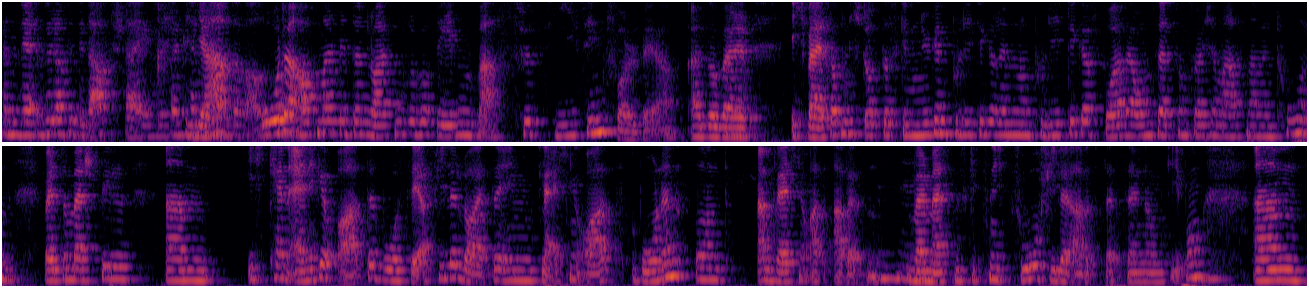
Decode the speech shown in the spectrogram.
dann wär, würde auch der Bedarf steigen und dann könnte ja, man es aber ausbauen. Oder auch mal mit den Leuten darüber reden, was für sie sinnvoll wäre. Also weil ja. ich weiß auch nicht, ob das genügend Politikerinnen und Politiker vor der Umsetzung solcher Maßnahmen tun. Weil zum Beispiel ähm, ich kenne einige Orte, wo sehr viele Leute im gleichen Ort wohnen und am gleichen Ort arbeiten, mhm. weil meistens gibt es nicht so viele Arbeitsplätze in der Umgebung. Ähm,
